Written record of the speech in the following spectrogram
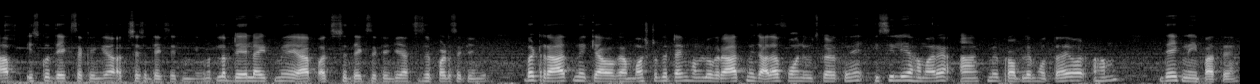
आप इसको देख सकेंगे, अच्छे से देख सकेंगे। मतलब डे लाइट में आप अच्छे से देख सकेंगे, अच्छे से पढ़ सकेंगे। बट रात में क्या होगा? मोस्ट ऑफ़ द टाइम हम लोग रात में ज़्यादा फ़ोन यूज़ करते हैं, इसीलिए हमारे आँख में प्रॉब्लम होता है और हम देख नहीं पाते हैं।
